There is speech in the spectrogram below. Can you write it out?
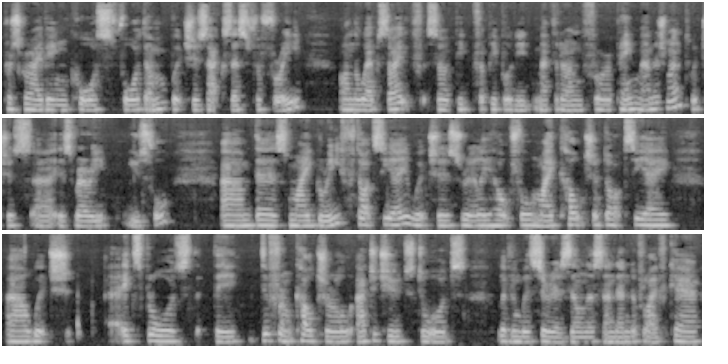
prescribing course for them, which is accessed for free on the website. So for people who need methadone for pain management, which is uh, is very useful. Um, there's mygrief.ca, which is really helpful. Myculture.ca, uh, which explores the different cultural attitudes towards living with serious illness and end of life care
